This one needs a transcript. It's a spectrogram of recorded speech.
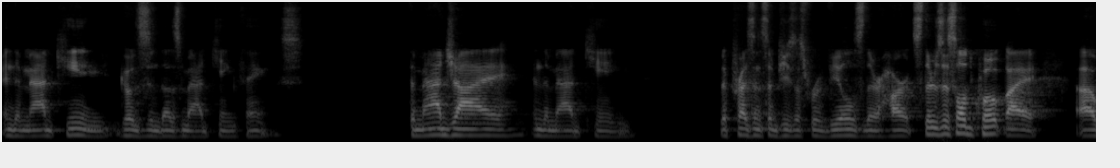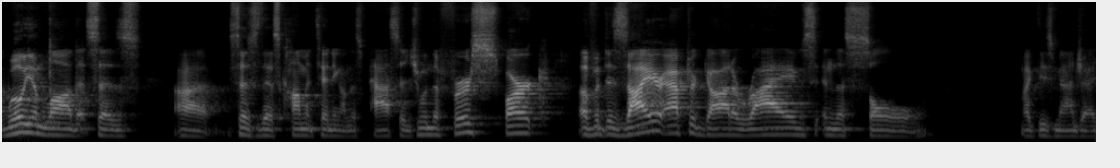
And the mad king goes and does mad king things. The magi and the mad king, the presence of Jesus reveals their hearts. There's this old quote by uh, William Law that says, uh, says this, commentating on this passage When the first spark of a desire after God arrives in the soul, like these magi,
